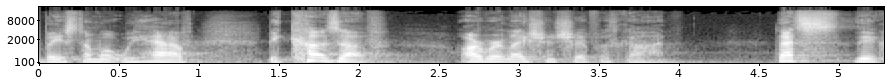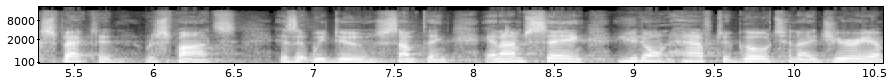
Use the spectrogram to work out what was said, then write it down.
based on what we have because of our relationship with God. That's the expected response, is that we do something. And I'm saying you don't have to go to Nigeria.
